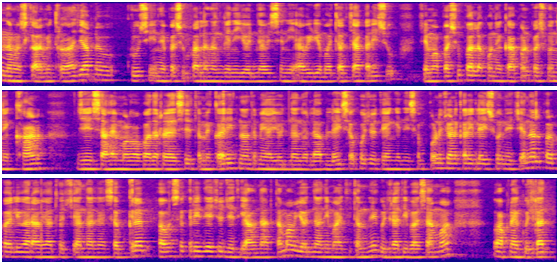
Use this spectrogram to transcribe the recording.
નમસ્કાર મિત્રો, આજે આપણે કૃષિ અને પશુપાલન અંગેની યોજના વિશેની આ વિડીયોમાં ચર્ચા કરીશું, જેમાં પશુપાલકોને ગાભણ પશુઓને ખાણ જે સહાય મળવાપાત્ર રહેશે તમે કઈ રીતના તમે આ યોજનાનો લાભ લઈ શકો છો તે અંગેની સંપૂર્ણ જાણકારી લઈશું અને ચેનલ પર પહેલીવાર આવ્યા તો ચેનલને સબસ્ક્રાઈબ અવશ્ય કરી દેજો, જેથી આવનાર તમામ યોજનાની માહિતી તમને ગુજરાતી ભાષામાં આપણે ગુજરાત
